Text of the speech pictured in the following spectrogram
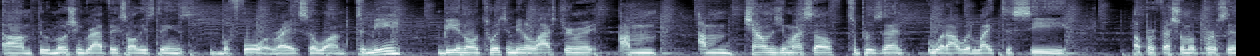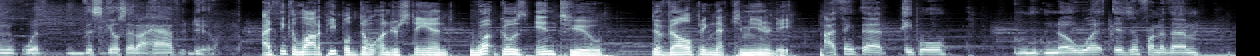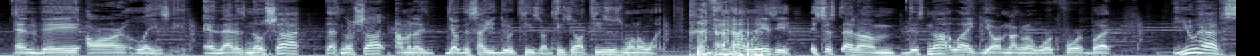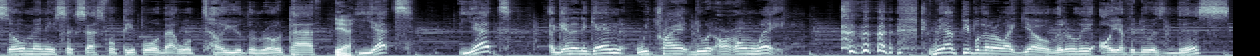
um, through motion graphics, all these things before, right? So um, to me, being on Twitch and being a live streamer, I'm I'm challenging myself to present what I would like to see a professional person with the skill set I have do. I think a lot of people don't understand what goes into developing that community. I think that people know what is in front of them and they are lazy. And that is no shot. That's no shot. I'm gonna yo, this is how you do a teaser. I'm teaching y'all teasers 101. They're not lazy. It's just that um it's not like, yo, I'm not gonna work for it, but you have so many successful people that will tell you the road path. Yeah. Yet, yet, again and again, we try it, do it our own way. we have people that are like, yo, literally, all you have to do is this.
